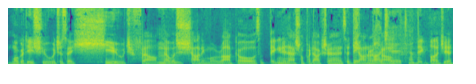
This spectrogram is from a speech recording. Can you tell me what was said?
Mogadishu, which is a huge film that was shot in Morocco. It's a big international production. It's a Big genre budget, film, uh-huh. big budget,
